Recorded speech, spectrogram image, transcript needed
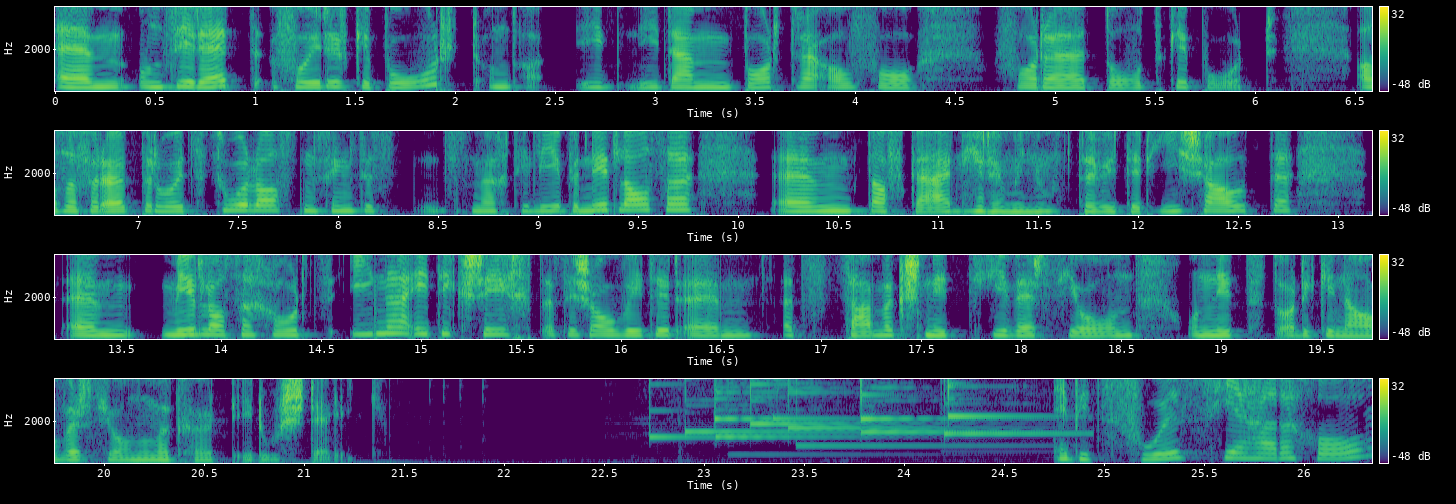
ähm, Und sie redet von ihrer Geburt und in, in diesem Porträt auch von, von einer Totgeburt. Also für jemanden, der jetzt zulässt und findet, das, das möchte ich lieber nicht hören, ähm, darf gerne in einer Minute wieder einschalten. Ähm, wir hören kurz rein in die Geschichte. Es ist auch wieder ähm, eine zusammengeschnittene Version und nicht die Originalversion, die man hört in der Ausstellung. Ich bin zu Fuß hierher gekommen,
